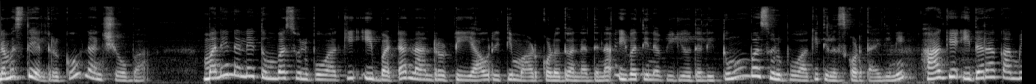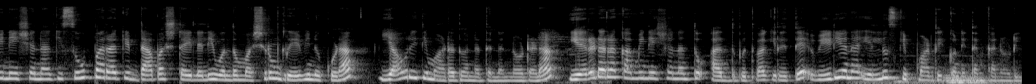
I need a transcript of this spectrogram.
ನಮಸ್ತೆ ಎಲ್ರಿಗೂ, ನಾನು ಶೋಭಾ. ಮನೆಯಲ್ಲೇ ತುಂಬ ಸುಲಭವಾಗಿ ಈ ಬಟರ್ ನಾನ್ ರೊಟ್ಟಿ ಯಾವ ರೀತಿ ಮಾಡ್ಕೊಳ್ಳೋದು ಅನ್ನೋದನ್ನ ಇವತ್ತಿನ ವಿಡಿಯೋದಲ್ಲಿ ತುಂಬ ಸುಲಭವಾಗಿ ತಿಳಿಸ್ಕೊಡ್ತಾ ಇದ್ದೀನಿ. ಹಾಗೆ ಇದರ ಕಾಂಬಿನೇಷನ್ ಆಗಿ ಸೂಪರ್ ಆಗಿ ಡಾಬಾ ಸ್ಟೈಲಲ್ಲಿ ಒಂದು ಮಶ್ರೂಮ್ ಗ್ರೇವಿನೂ ಕೂಡ ಯಾವ ರೀತಿ ಮಾಡೋದು ಅನ್ನೋದನ್ನ ನೋಡೋಣ. ಎರಡರ ಕಾಂಬಿನೇಷನ್ ಅಂತೂ ಅದ್ಭುತವಾಗಿರುತ್ತೆ. ವಿಡಿಯೋನ ಎಲ್ಲೂ ಸ್ಕಿಪ್ ಮಾಡದೆ ಕೊನೆ ತನಕ ನೋಡಿ.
